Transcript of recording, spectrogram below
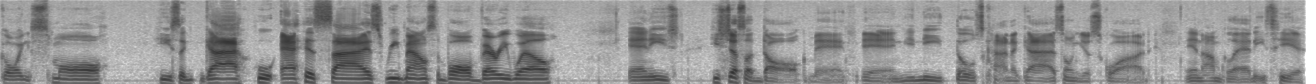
going small. He's a guy who, at his size, rebounds the ball very well, and he's he's just a dog, man. And you need those kind of guys on your squad, and I'm glad he's here.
